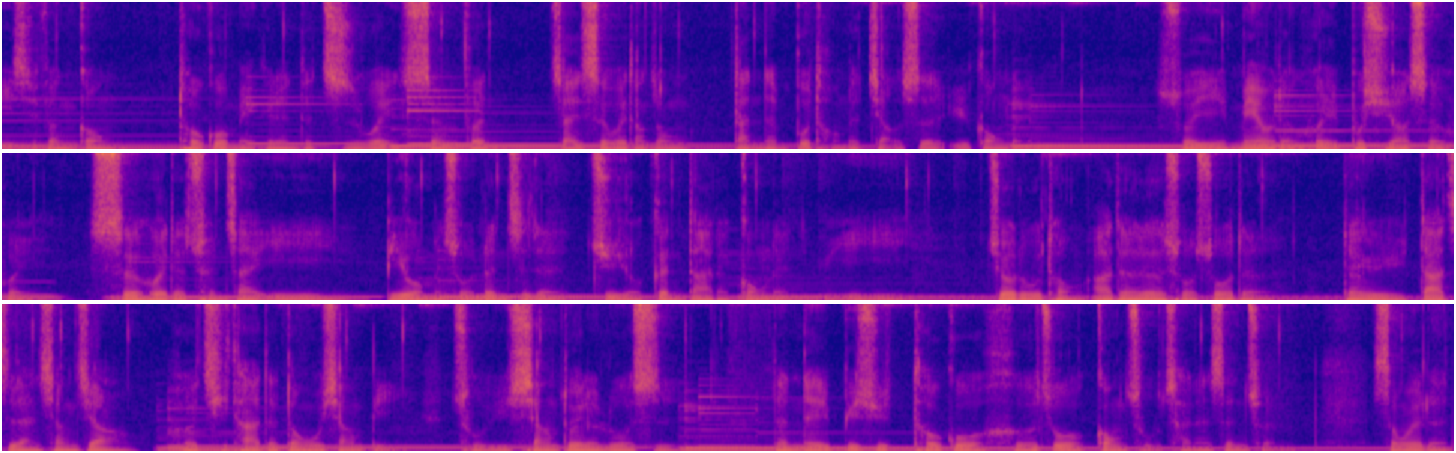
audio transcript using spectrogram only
以及分工，透过每个人的职位身份，在社会当中担任不同的角色与功能。所以，没有人会不需要社会。社会的存在意义比我们所认知的具有更大的功能与意义。就如同阿德勒所说的，人与大自然相较，和其他的动物相比，处于相对的弱势。人类必须透过合作共处才能生存。身为人，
